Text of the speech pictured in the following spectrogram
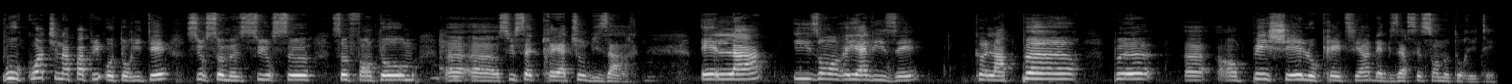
Pourquoi tu n'as pas pris autorité sur ce, sur ce, ce fantôme, euh, sur cette créature bizarre? Et là, ils ont réalisé que la peur peut empêcher le chrétien d'exercer son autorité.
